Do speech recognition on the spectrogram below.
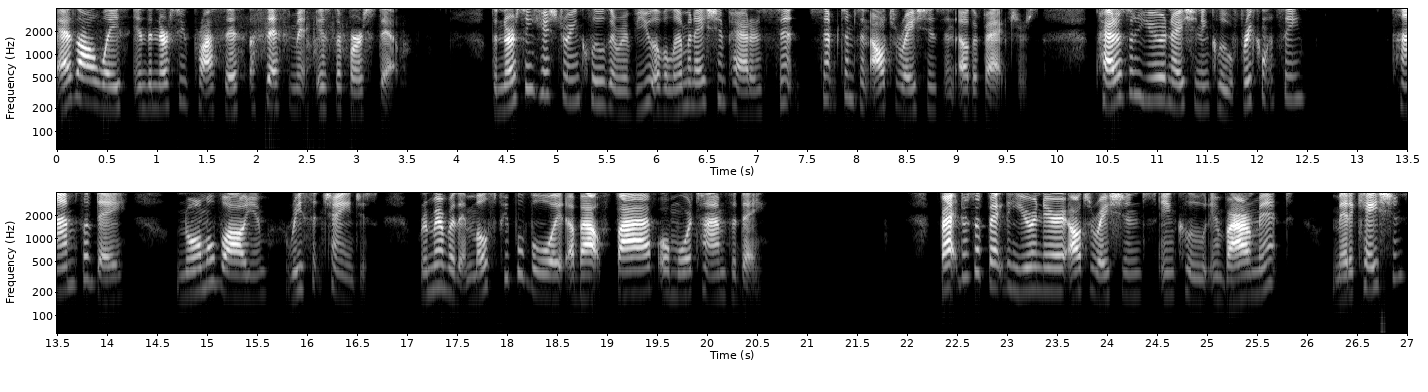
As always, in the nursing process, assessment is the first step. The nursing history includes a review of elimination patterns, symptoms, and alterations and other factors. Patterns of urination include frequency, times of day, normal volume, recent changes. Remember that most people void about five or more times a day. Factors affecting urinary alterations include environment, medication,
